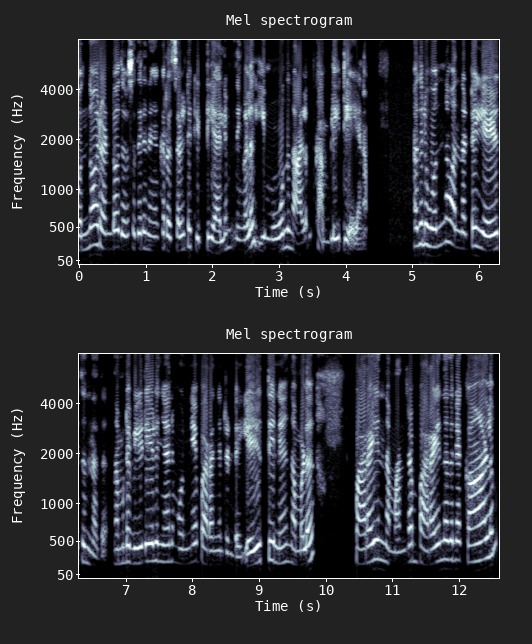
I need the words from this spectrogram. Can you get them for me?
ഒന്നോ രണ്ടോ ദിവസത്തിൽ നിങ്ങൾക്ക് റിസൾട്ട് കിട്ടിയാലും നിങ്ങൾ ഈ മൂന്ന് നാളും കംപ്ലീറ്റ് ചെയ്യണം. അതിൽ ഒന്ന് വന്നിട്ട് എഴുതുന്നത്. നമ്മുടെ വീഡിയോയിൽ ഞാൻ മുന്നേ പറഞ്ഞിട്ടുണ്ട് എഴുത്തിന് നമ്മൾ പറയുന്ന മന്ത്രം പറയുന്നതിനേക്കാളും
